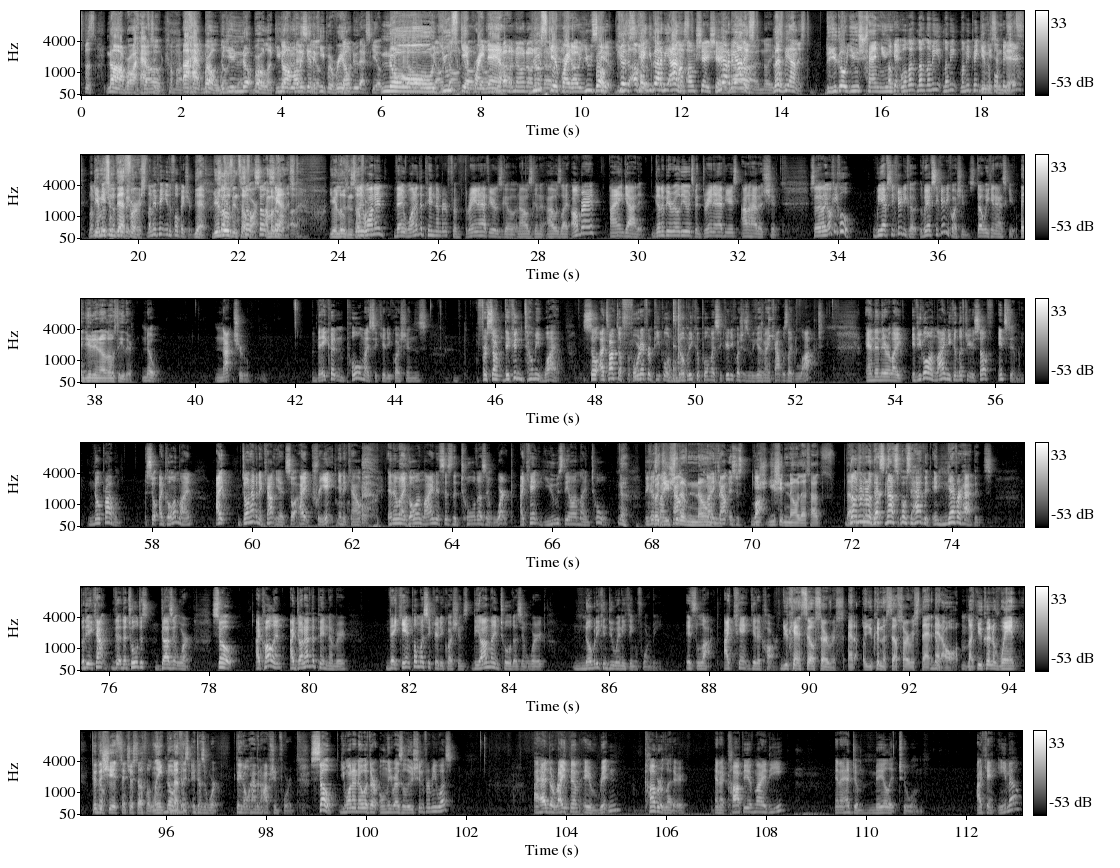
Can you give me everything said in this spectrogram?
Nah, bro. I have to. come on. I have, bro. don't- don't you do that know, bro. Like you know, I'm only that, gonna keep it real. Don't do that, Skip. No, Don't, you skip right now. No, no, no, You no, skip right. Now. No, you bro, skip. You Because okay, you gotta be I'm honest. Unc Shay Shay. you gotta be Nah, honest. Let's be honest. Do you go use TransUnion? Okay, well let, let, let me let me let me paint Give you me the full picture. death. Let Give me paint you some death picture. first. Let me paint you the full picture. Yeah, you're losing so far. I'm gonna be honest. uh, You're losing so far. so they far. wanted they wanted the pin number from three and a half years ago, and I was gonna I was like, hombre, I ain't got it. Gonna be real with you. It's been three and a half years. I don't have that shit. So they're like, okay, cool. We have security code. We have security questions that we can ask you. and you didn't know those either. No, not true. They couldn't pull my security questions for some. They couldn't tell me why. So I talked to four different people, and nobody could pull my security questions because my account was like locked. And then they were like, "If you go online, you can lift it yourself instantly, no problem." So I go online. I don't have an account yet, so I create an account, and then when I go online, it says the tool doesn't work. I can't use the online tool Yeah. because But my you account, should have known. My account is just You, locked. sh- you should know that's how. It's, that no, no, no, no. That's not supposed to happen. It never happens. But the account, the, the tool just doesn't work. So I call in. I don't have the PIN number. They can't pull my security questions. The online tool doesn't work. Nobody can do anything for me. It's locked. I can't get a car. You can't self service at. You couldn't have self serviced that No. at all. Like you couldn't have went to the shit, sent yourself a link. No, it doesn't, it doesn't work. They don't have an option for it. So, you want to know what their only resolution for me was? I had to write them a written cover letter and a copy of my ID, and I had to mail it to them. I can't email,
